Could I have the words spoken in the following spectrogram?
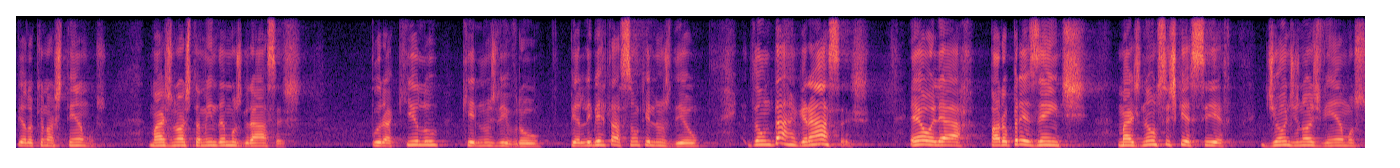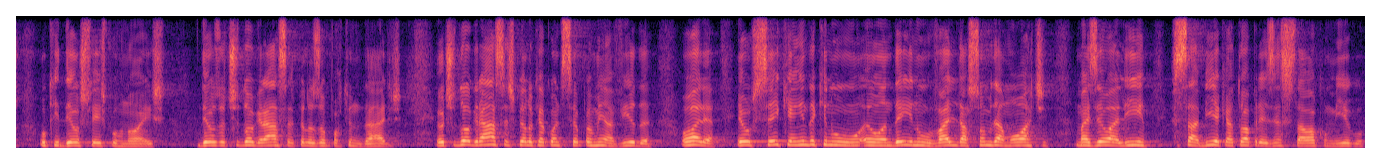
pelo que nós temos. Mas nós também damos graças por aquilo que Ele nos livrou, pela libertação que Ele nos deu. Então, dar graças é olhar para o presente, mas não se esquecer de onde nós viemos, o que Deus fez por nós. Deus, eu te dou graças pelas oportunidades. Eu te dou graças pelo que aconteceu por minha vida. Olha, eu sei que ainda que no, eu andei no vale da sombra e da morte, mas eu ali sabia que a tua presença estava comigo.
